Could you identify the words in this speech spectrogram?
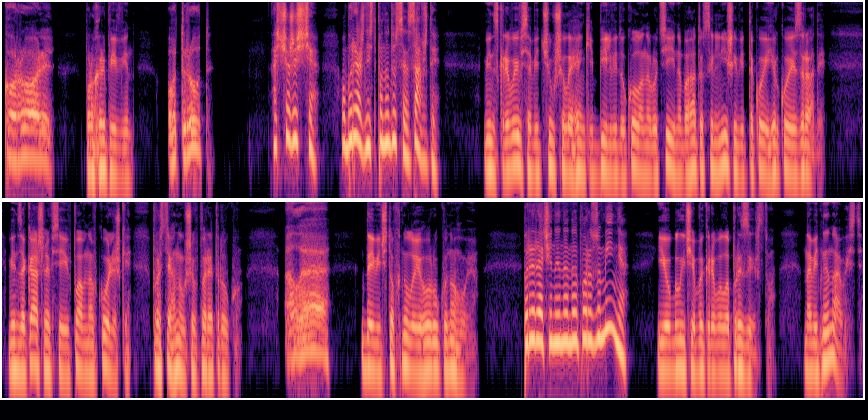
Король, прохрипів він. Отрут. А що ж іще? Обережність понад усе завжди. Він скривився, відчувши легенький біль від укола на руці і набагато сильніший від такої гіркої зради. Він закашлявся і впав навколішки, простягнувши вперед руку. Але. Девід штовхнула його руку ногою. Переречений на непорозуміння? Її обличчя викривило презирство, навіть ненависть.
